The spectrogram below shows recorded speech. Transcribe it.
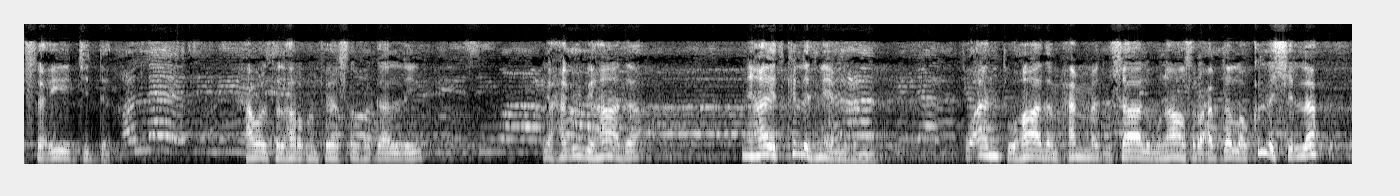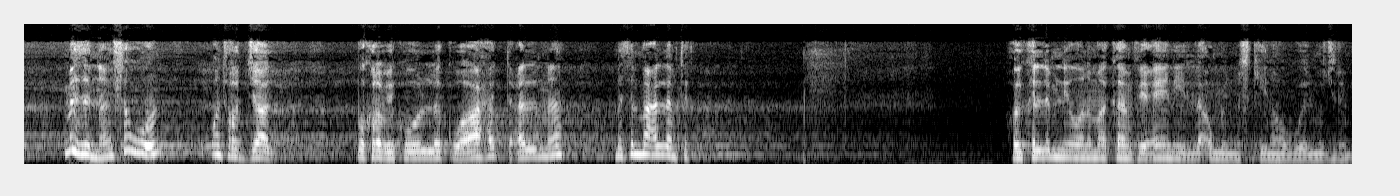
سعيد جدا. حاولت الهرب من فيصل فقال لي يا حبيبي هذا نهاية كل اثنين مثلنا. وأنت وهذا محمد وسالم وناصر وعبد الله وكل الشلة مثلنا يسوون وأنت رجال. بكرة بيكون لك واحد تعلمه مثل ما علمتك. هو يكلمني وأنا ما كان في عيني إلا أمي المسكينة وأبوي المجرم.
